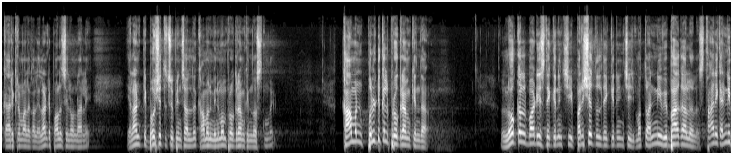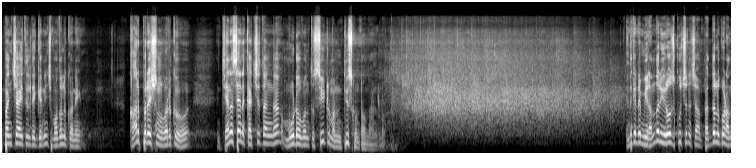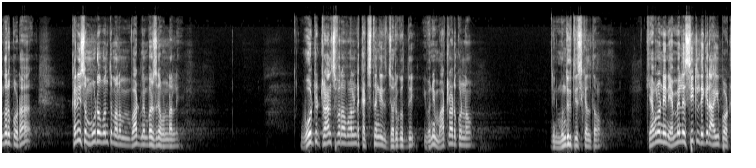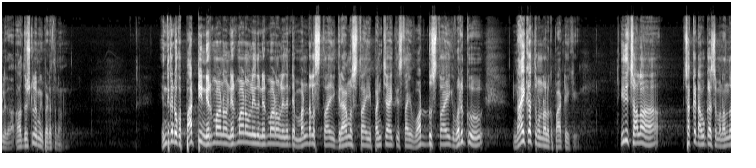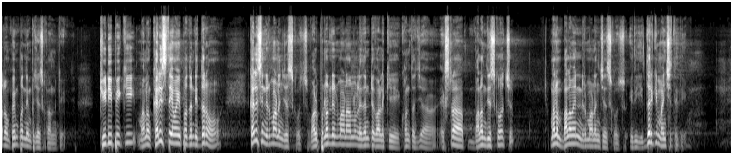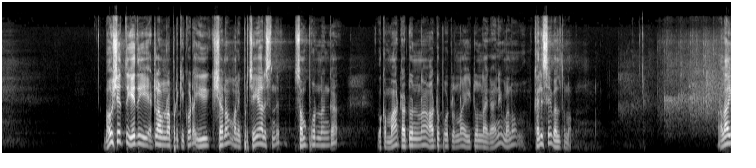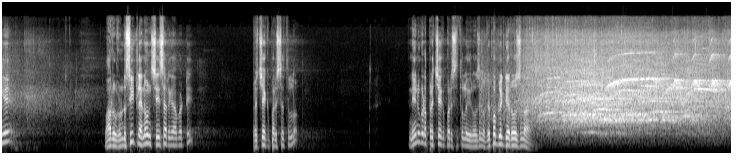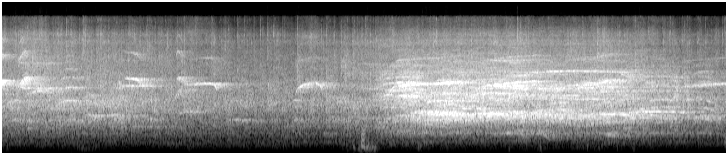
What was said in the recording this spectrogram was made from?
కార్యక్రమాలు కావాలి? ఎలాంటి పాలసీలు ఉండాలి? ఎలాంటి భవిష్యత్తు చూపించాలి? కామన్ మినిమం ప్రోగ్రాం కింద వస్తుంది. కామన్ పొలిటికల్ ప్రోగ్రాం కింద లోకల్ బాడీస్ దగ్గర నుంచి పరిషత్తుల దగ్గర నుంచి మొత్తం అన్ని విభాగాలు స్థానిక అన్ని పంచాయతీల దగ్గర నుంచి మొదలుకొని కార్పొరేషన్ వరకు జనసేన ఖచ్చితంగా మూడో వంతు సీట్లు మనం తీసుకుంటాం దాంట్లో. ఎందుకంటే మీరందరూ ఈరోజు కూర్చున్న చా- పెద్దలు కూడా అందరూ కూడా కనీసం మూడో వంతు మనం వార్డ్ మెంబర్స్గా ఉండాలి. ఓటు ట్రాన్స్ఫర్ అవ్వాలంటే ఖచ్చితంగా ఇది జరుగుద్ది. ఇవన్నీ మాట్లాడుకున్నాం. దీన్ని ముందుకు తీసుకెళ్తాం. కేవలం నేను ఎమ్మెల్యే సీట్ల దగ్గర ఆగిపోవట్లేదు. ఆ దృష్టిలో మీకు పెడుతున్నాను. ఎందుకంటే ఒక పార్టీ నిర్మాణం నిర్మాణం లేదు నిర్మాణం లేదంటే మండల స్థాయి గ్రామ స్థాయి పంచాయతీ స్థాయి వార్డు స్థాయి వరకు నాయకత్వం ఉండాలి ఒక పార్టీకి. ఇది చాలా చక్కటి అవకాశం మనందరం పెంపొందింపు చేసుకోవడానికి. టీడీపీకి మనం కలిస్తే ఏమైపోతుందంటే ఇద్దరం కలిసి నిర్మాణం చేసుకోవచ్చు. వాళ్ళ పునర్నిర్మాణం లేదంటే వాళ్ళకి కొంత జ- ఎక్స్ట్రా బలం తీసుకోవచ్చు. మనం బలమైన నిర్మాణం చేసుకోవచ్చు. ఇది ఇద్దరికి మంచిది ఇది. భవిష్యత్తు ఏది ఎట్లా ఉన్నప్పటికీ కూడా ఈ క్షణం మనం ఇప్పుడు చేయాల్సింది సంపూర్ణంగా ఒక మాట అటున్నా ఆటుపోట్లున్నా ఇటున్నా కానీ మనం కలిసే వెళ్తున్నాం. అలాగే వారు రెండు సీట్లు అనౌన్స్ చేశారు కాబట్టి ప్రత్యేక పరిస్థితుల్లో నేను కూడా ప్రత్యేక పరిస్థితుల్లో ఈ రోజున రిపబ్లిక్ డే రోజున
